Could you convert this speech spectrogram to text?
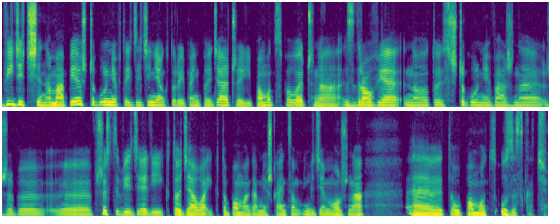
widzieć się na mapie, szczególnie w tej dziedzinie, o której pani powiedziała, czyli pomoc społeczna, zdrowie, no to jest szczególnie ważne, żeby y, wszyscy wiedzieli, kto działa i kto pomaga mieszkańcom i gdzie można y, tą pomoc uzyskać.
